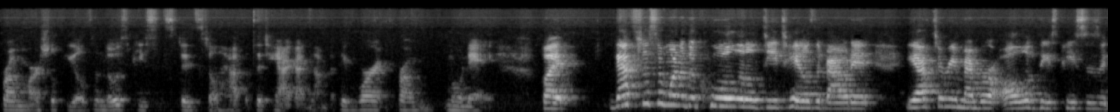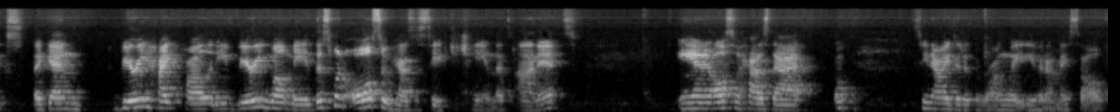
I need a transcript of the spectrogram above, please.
from Marshall Field's and those pieces did still have the tag on them but they weren't from monet. But that's just one of the cool little details about it. You have to remember all of these pieces, again, very high quality, very well made. This one also has a safety chain that's on it. And it also has that, oh, see now I did it the wrong way even on myself.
